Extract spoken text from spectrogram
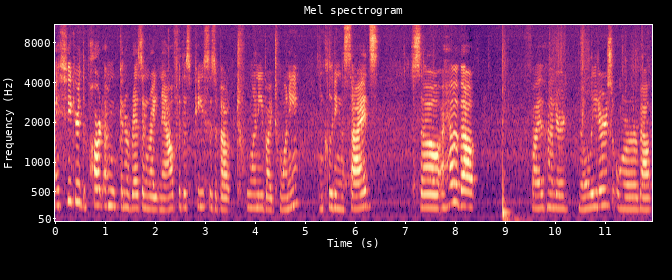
I figured the part I'm going to resin right now for this piece is about 20 by 20, including the sides. So I have about 500 milliliters or about,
